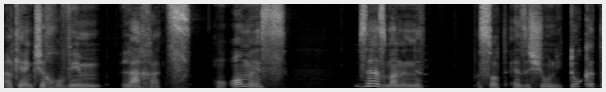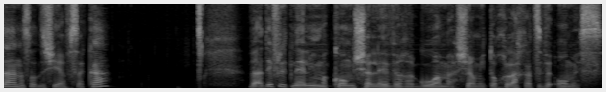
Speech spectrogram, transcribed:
על כן, כשחווים לחץ או עומס, זה הזמן לעשות איזשהו ניתוק קטן, לעשות איזושהי הפסקה, ועדיף להתנהל ממקום שלו ורגוע מאשר מתוך לחץ ועומס.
